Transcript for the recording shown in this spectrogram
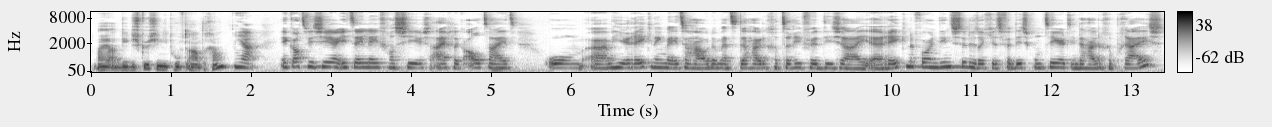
nou ja, die discussie niet hoeft aan te gaan? ja. ik adviseer IT-leveranciers eigenlijk altijd om ehm, hier rekening mee te houden met de huidige tarieven die zij eh, rekenen voor hun diensten. Dus dat je het verdisconteert in de huidige prijs.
